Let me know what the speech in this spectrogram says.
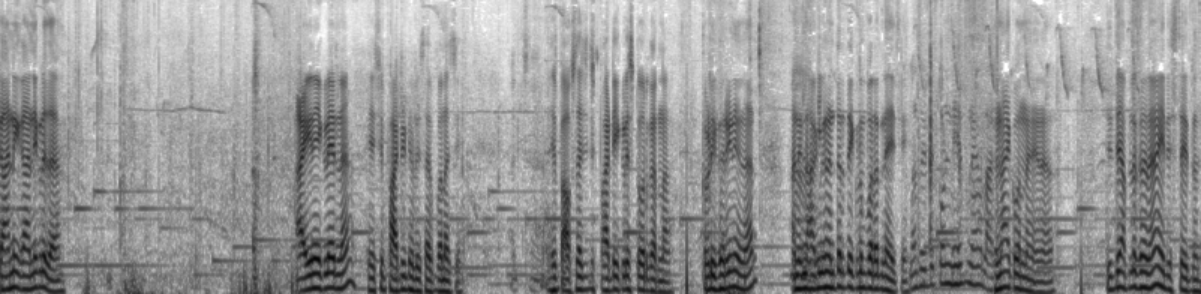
गाणी गाणीकडे जा. आईने इकडे ना ही अशी फाटी ठेवली सरपणाची. अच्छा. हे पावसाची फाटी इकडे स्टोर करणार. थोडी घरी नेणार आणि लागल्यानंतर ते इकडून परत न्यायची. कोण घेत नाही नाही कोण नाही येणार तिथे आपलं घर आहे ना हे दिसतं इथून.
